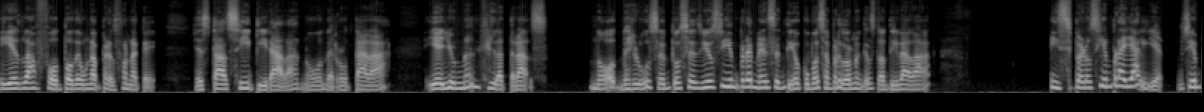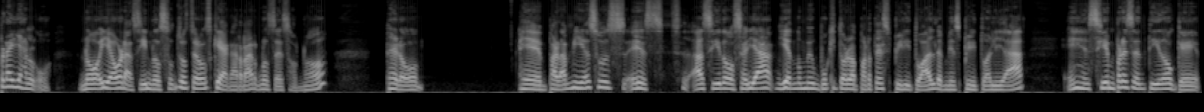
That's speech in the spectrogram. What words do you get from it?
Y es la foto de una persona que está así tirada, ¿no? Derrotada, y hay un ángel atrás, ¿no? De luz. Entonces yo siempre me he sentido como esa persona que está tirada. Y, pero siempre hay alguien, siempre hay algo, ¿no? Y ahora sí, nosotros tenemos que agarrarnos eso, ¿no? Pero eh, para mí eso es, es, ha sido, o sea, ya yéndome un poquito a la parte espiritual de mi espiritualidad, eh, siempre he sentido que,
